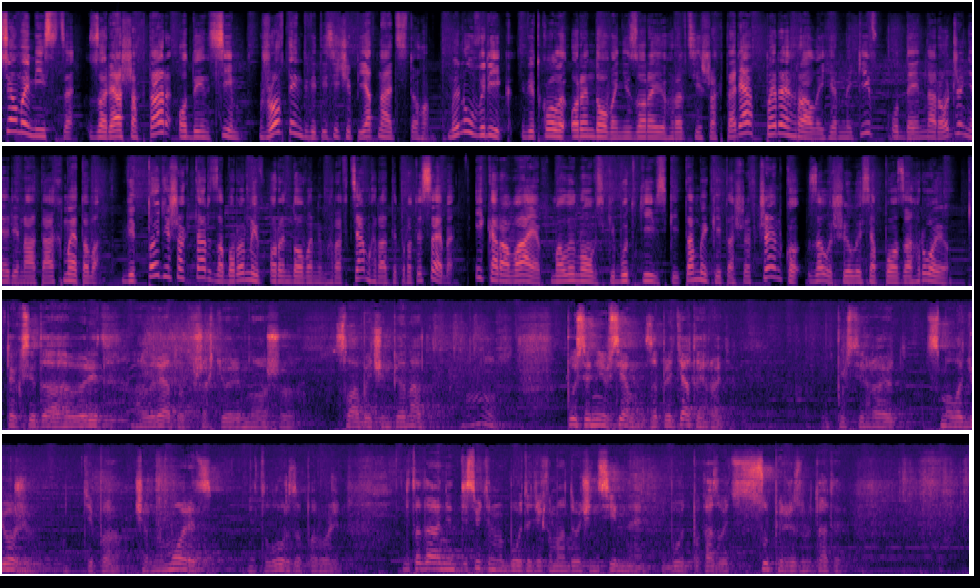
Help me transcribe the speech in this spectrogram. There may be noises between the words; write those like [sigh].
Сьоме місце Зоря Шахтар 1-7. Жовтень 2015-го. Минув рік, відколи орендовані зорею гравці Шахтаря переграли гірників у день народження Ріната Ахметова. Відтоді Шахтар заборонив орендованим гравцям грати проти себе. І Караваєв, Малиновський, Будківський та Микита Шевченко залишилися поза грою. Как всегда говорит, говорят вот в Шахтере много, что слабый чемпионат. Ну, пусть они всем запретят играть. Пусть играют с молодежью, типа Черноморец, Металлур, Запорожье. И тогда они действительно будут, эти команды очень сильные и будут показывать супер результаты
